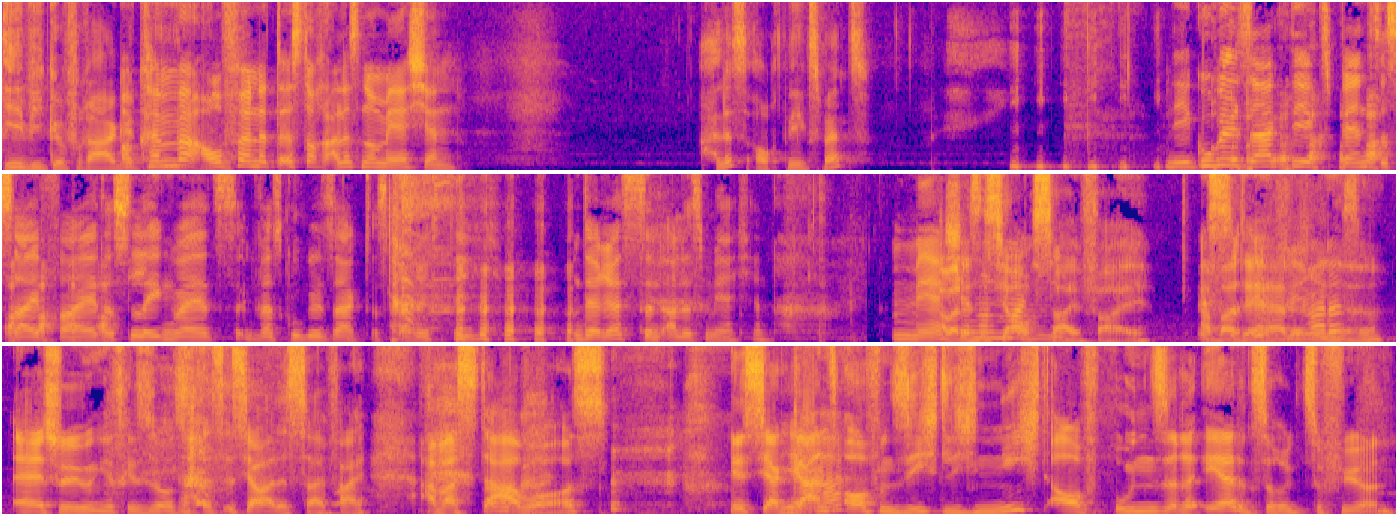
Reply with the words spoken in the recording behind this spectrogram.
ewige Frage. Oh, können wir aufhören? Das ist doch alles nur Märchen. Alles? Auch The Expanse? Nee, Google sagt, The Expanse ist Sci-Fi. Das legen wir jetzt, was Google sagt, ist da richtig. Und der Rest sind alles Märchen. Märchen Aber das ist und ja auch Magie. Sci-Fi. Ist- Aber der äh, Herr der? Ringe. Äh, Entschuldigung, jetzt geht's los. Das ist ja alles Sci-Fi. Aber Star Wars ist ja, Ja. ganz offensichtlich nicht auf unsere Erde zurückzuführen.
